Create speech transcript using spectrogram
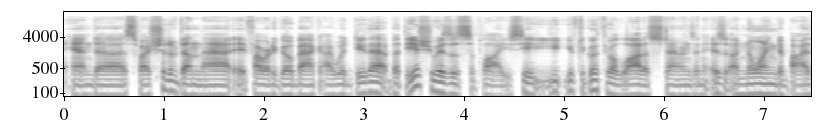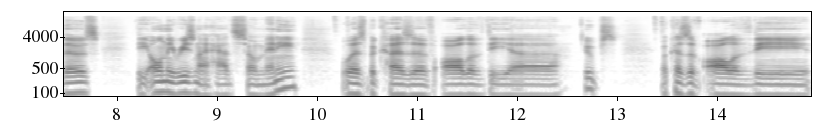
And uh, so I should have done that. If I were to go back, I would do that. But the issue is the supply. You see, you, you have to go through a lot of stones, and it is annoying to buy those. The only reason I had so many was because of all of the, uh, oops, because of all of the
